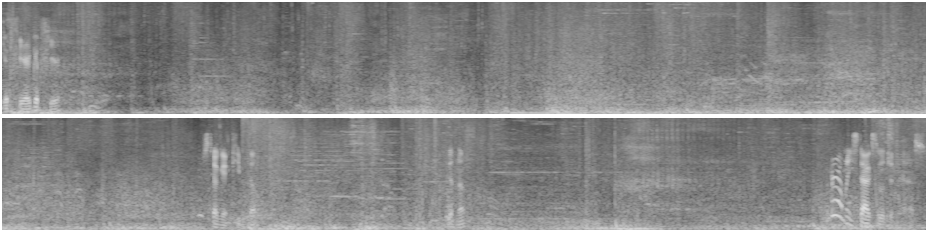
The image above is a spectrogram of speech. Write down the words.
Good fear, good fear. Still getting keep up. Good enough. wonder how many stacks Illidan has.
